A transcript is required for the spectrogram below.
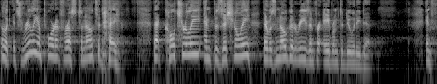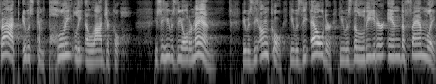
Now, look, it's really important for us to know today that culturally and positionally, there was no good reason for Abram to do what he did. In fact, it was completely illogical. You see, he was the older man, he was the uncle, he was the elder, he was the leader in the family.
